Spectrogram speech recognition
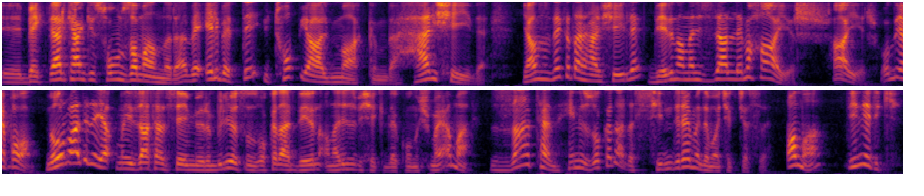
e, beklerkenki son zamanlara ve elbette Ütopya albümü hakkında her şeyi de Yalnız ne kadar her şeyle derin analizlerle mi? Hayır. Hayır. Onu yapamam. Normalde de yapmayı zaten sevmiyorum biliyorsunuz o kadar derin analiz bir şekilde konuşmayı ama zaten henüz o kadar da sindiremedim açıkçası. Ama Dinledik.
